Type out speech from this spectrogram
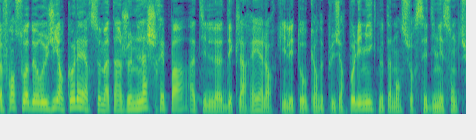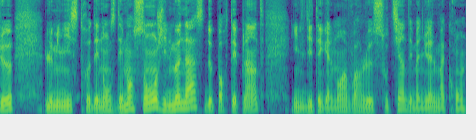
Euh, François de Rugy en colère ce matin. Je ne lâcherai pas, a-t-il déclaré alors qu'il est au cœur de plusieurs polémiques, notamment sur ses dîners somptueux. Le ministre dénonce des mensonges, il menace de porter plainte. Il dit également avoir le soutien d'Emmanuel Macron.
